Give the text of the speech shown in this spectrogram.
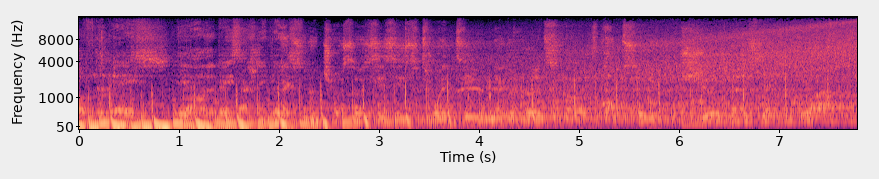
of the bass. Yeah, how the bass actually plays. Excellent choice. So this is 20 megahertz of absolute je ne sais quoi.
